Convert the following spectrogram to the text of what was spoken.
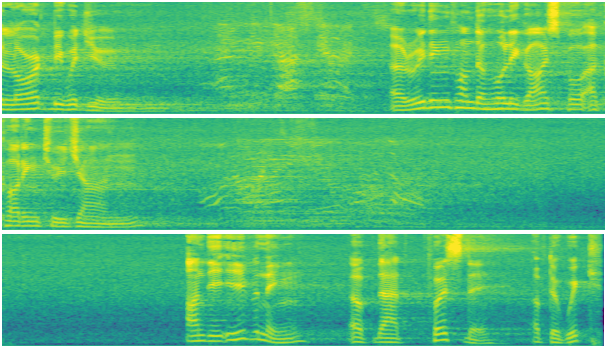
The Lord be with you. And with your spirit. A reading from the Holy Gospel according to John. On the evening of that first day of the week,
